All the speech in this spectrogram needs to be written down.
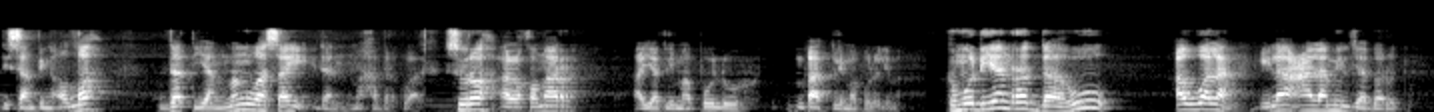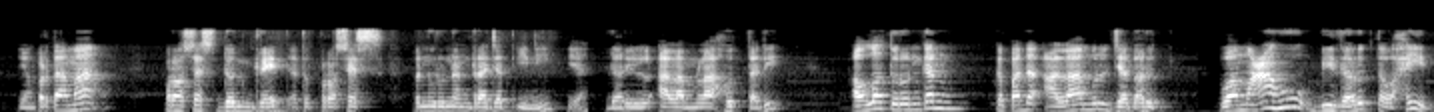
Di samping Allah, zat yang menguasai dan maha berkuasa. Surah Al-Qamar ayat 54 55. Kemudian raddahu awalan ila alamil jabarut. Yang pertama proses downgrade atau proses penurunan derajat ini ya dari alam lahut tadi Allah turunkan kepada alamul jabarut. Wa ma'ahu bidarut tauhid.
